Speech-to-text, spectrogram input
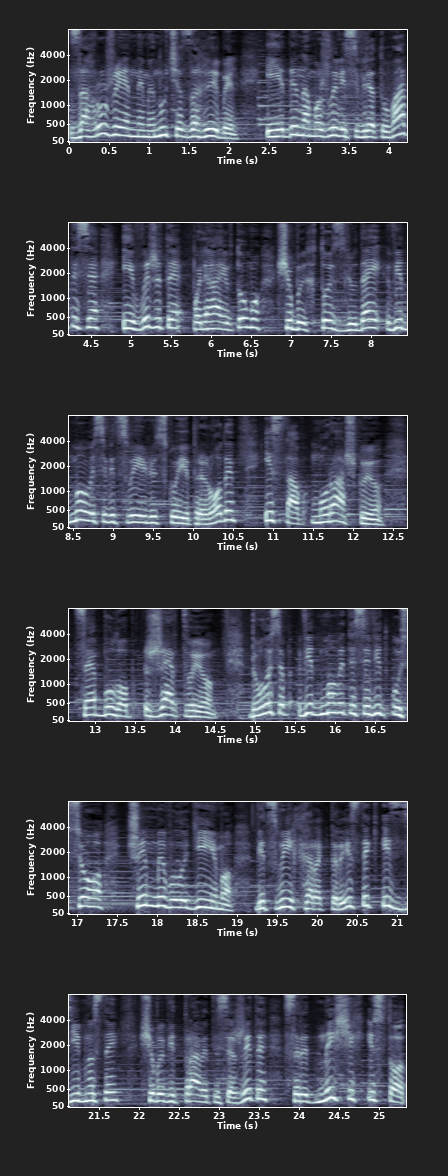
загрожує неминуча загибель, і єдина можливість врятуватися і вижити полягає в тому, щоб хтось з людей відмовився від своєї людської природи і став мурашкою. Це було б жертвою. Довелося б відмовитися від усього, чим ми володіємо, від своїх характеристик і здібностей, щоб відправитися жити серед нижчих істот,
